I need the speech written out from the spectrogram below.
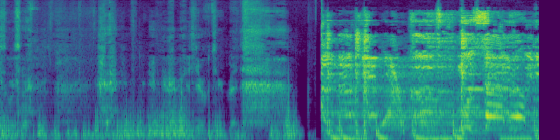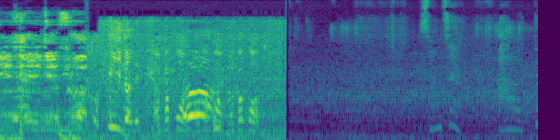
свисне. Юрчик, блядь. Підали. Сонце, а ти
